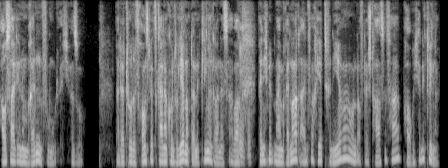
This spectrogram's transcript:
Außer halt in einem Rennen vermutlich. Also bei der Tour de France wird es keiner kontrollieren, ob da eine Klingel dran ist. Aber mhm. wenn ich mit meinem Rennrad einfach hier trainiere und auf der Straße fahre, brauche ich eine Klingel.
